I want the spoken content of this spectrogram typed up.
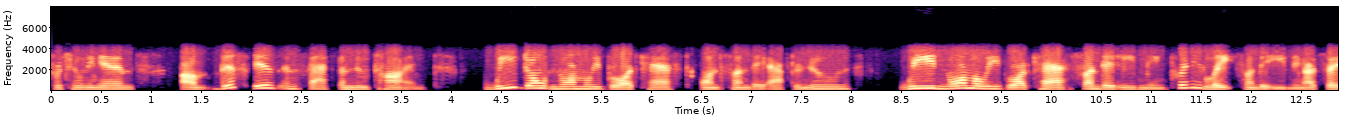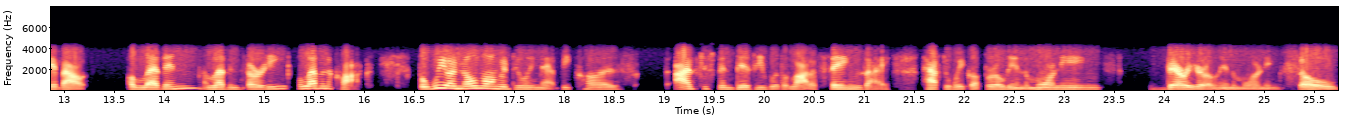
for tuning in. Um, this is, in fact, a new time. We don't normally broadcast on Sunday afternoon. We normally broadcast Sunday evening, pretty late Sunday evening. I'd say about 11, 11:30, 11 o'clock. But we are no longer doing that because I've just been busy with a lot of things. I have to wake up early in the morning, very early in the morning. So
